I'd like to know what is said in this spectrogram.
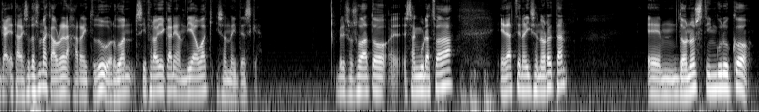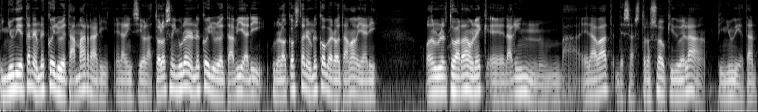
Ga, eta gaixotasunak aurrera jarraitu du, orduan zifra horiek handiagoak izan daitezke. Berez oso dato eh, esanguratsua da, edatzen ari zen horretan, em, donosti inguruko pinudietan euneko iru eta amarrari eragin ziola. Tolosa inguruan euneko iru eta biari, urolokostan euneko berro eta amabiari. Odan ulertu behar da honek eh, eragin ba, erabat desastroso aukiduela pinudietan.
